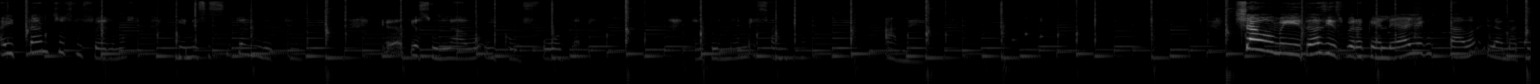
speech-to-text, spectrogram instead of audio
hay tantos enfermos que necesitan de ti. Quédate a su lado y confórtame. En tu nombre santo. Amén. Chao amiguitos y espero que le haya gustado la matutina de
